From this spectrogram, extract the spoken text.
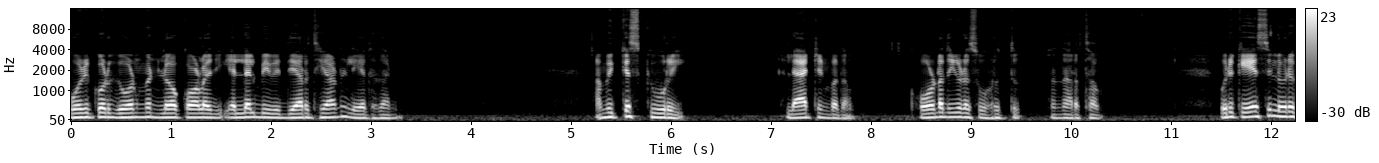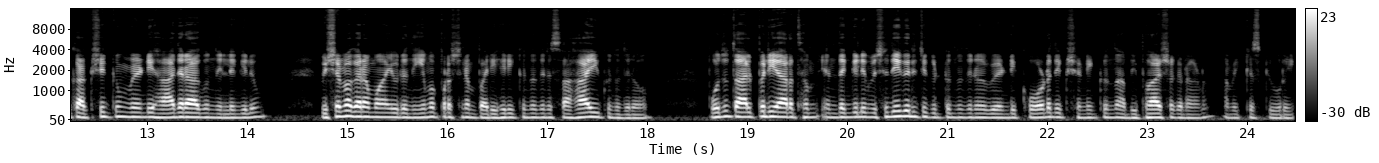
Kozhikode government law college L L B വിദ്യാർത്ഥിയാണ് ലേഖകൻ. അമിക്കസ് ക്യൂറി ലാറ്റിൻ പദം കോടതിയുടെ സുഹൃത്ത് എന്നർത്ഥം. ഒരു കേസിൽ ഒരു കക്ഷിക്കും വേണ്ടി ഹാജരാകുന്നില്ലെങ്കിലും വിഷമകരമായ ഒരു നിയമപ്രശ്നം പരിഹരിക്കുന്നതിന് സഹായിക്കുന്നതിനോ പൊതു താൽപ്പര്യാർത്ഥം എന്തെങ്കിലും വിശദീകരിച്ച് കിട്ടുന്നതിനോ വേണ്ടി കോടതി ക്ഷണിക്കുന്ന അഭിഭാഷകനാണ് അമിക്കസ് ക്യൂറി.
